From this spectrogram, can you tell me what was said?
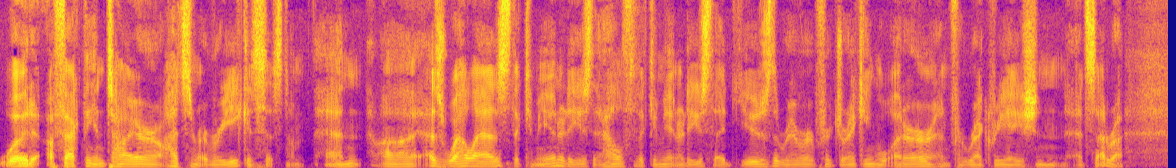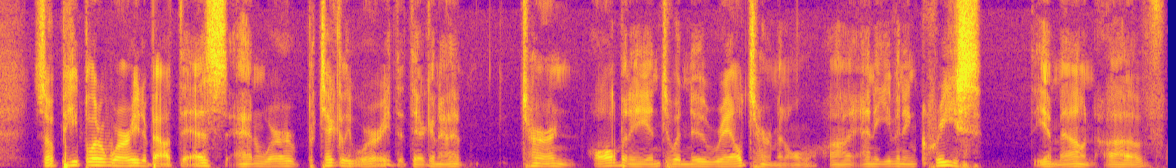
would affect the entire Hudson River ecosystem, and uh, as well as the communities, the health of the communities that use the river for drinking water and for recreation, etc. So people are worried about this, and we're particularly worried that they're going to turn Albany into a new rail terminal uh, and even increase the amount of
